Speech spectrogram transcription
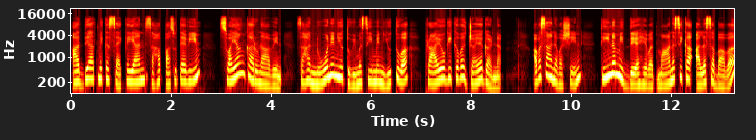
ආධ්‍යාත්මික සැකයන් සහ පසුතැවීම් ස්වයං කරුණාවෙන් සහ නුවණින් යුතු විමසීමෙන් යුතුව ප්‍රායෝගිකව ජය ගන්න. අවසාන වශයෙන් තීන මිද්දය හෙවත් මානසික අලස බව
